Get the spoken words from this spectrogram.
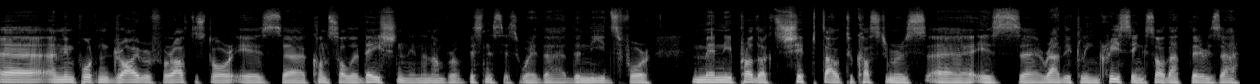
uh, an important driver for AutoStore is uh, consolidation in a number of businesses where the, the needs for many products shipped out to customers uh, is uh, radically increasing so that there is a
